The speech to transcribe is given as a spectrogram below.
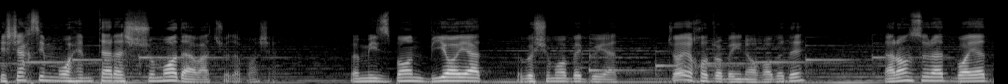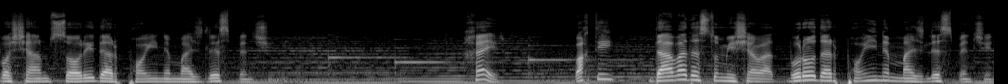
که شخصی مهمتر از شما دعوت شده باشد و میزبان بیاید و به شما بگوید جای خود را به این آقا بده. در آن صورت باید با شرمساری در پایین مجلس بنشینی. خیر وقتی دعوت از تو می شود برو در پایین مجلس بنشین.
